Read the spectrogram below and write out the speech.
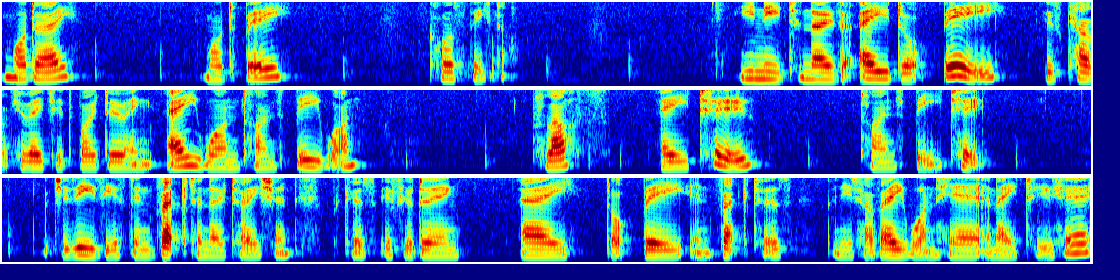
mod A mod B cos theta. You need to know that A dot B is calculated by doing A1 times B1 plus A2 times B2, which is easiest in vector notation because if you're doing A dot B in vectors, then you'd have A1 here and A2 here,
